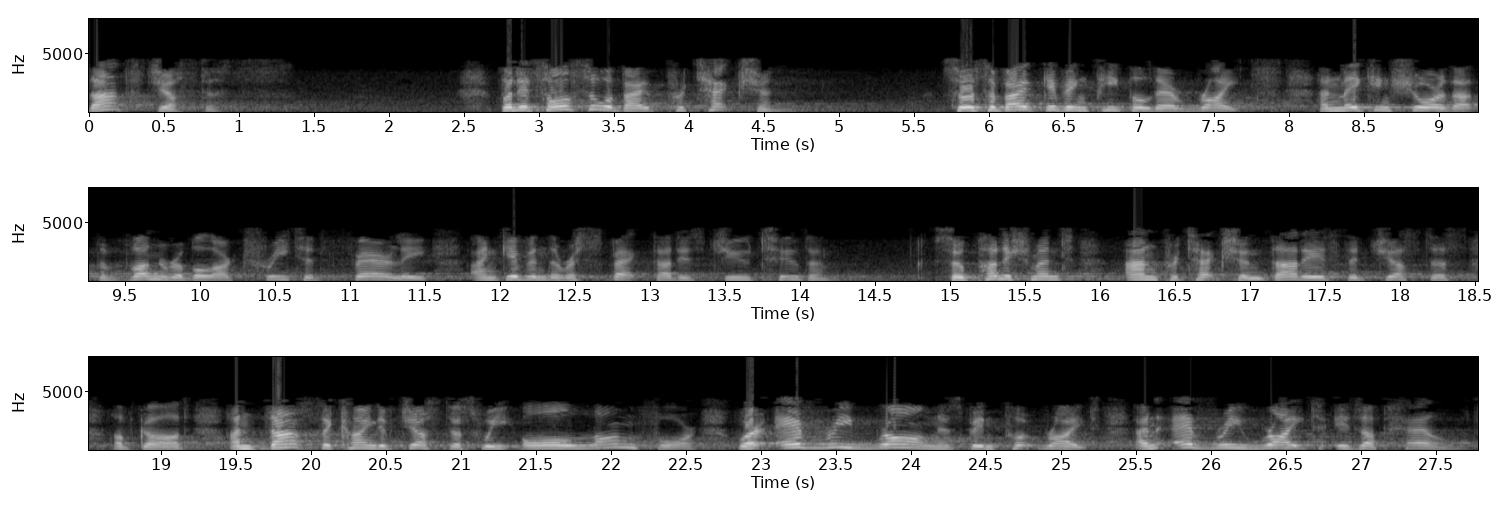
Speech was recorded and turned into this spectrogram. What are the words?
That's justice. But it's also about protection. So it's about giving people their rights and making sure that the vulnerable are treated fairly and given the respect that is due to them. So punishment and protection, that is the justice of God. And that's the kind of justice we all long for, where every wrong has been put right and every right is upheld.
